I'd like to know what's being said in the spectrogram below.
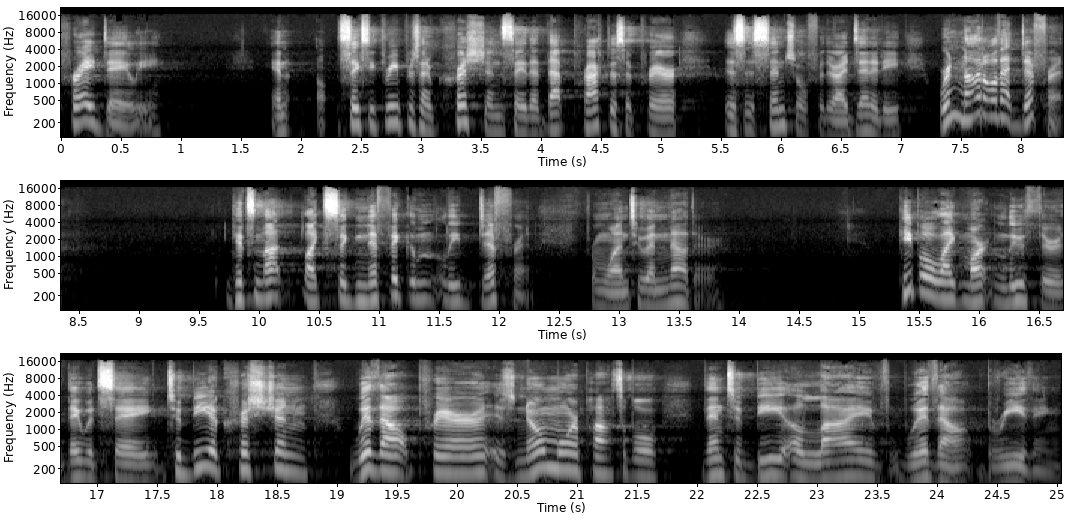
pray daily, and 63% of Christians say that that practice of prayer is essential for their identity, we're not all that different. It's not like significantly different from one to another. People like Martin Luther, they would say, to be a Christian without prayer is no more possible than to be alive without breathing.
